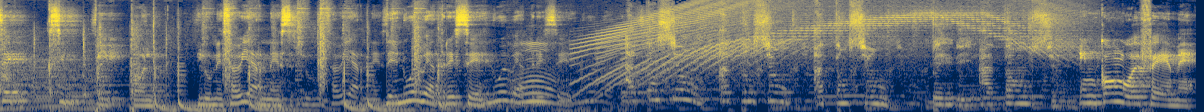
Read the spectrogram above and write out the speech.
Sexy People. Lunes a viernes, lunes a viernes, de 9 a 13. 9 a 13. Attention, attention, attention, baby, attention. En Congo FM.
